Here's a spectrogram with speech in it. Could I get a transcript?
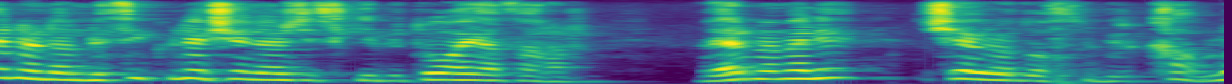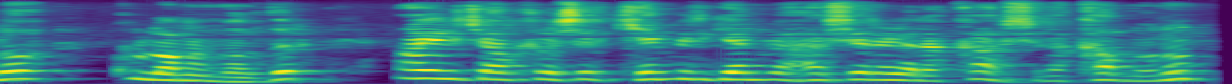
En önemlisi güneş enerjisi gibi doğaya zarar vermemeli. Çevre dostu bir kablo kullanılmalıdır. Ayrıca arkadaşlar kemirgen ve haşerelere karşı da kablonun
